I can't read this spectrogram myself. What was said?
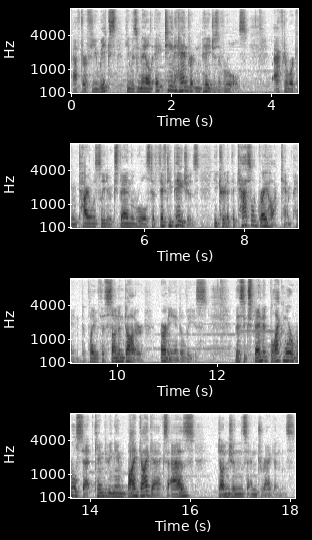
After a few weeks, he was mailed 18 handwritten pages of rules. After working tirelessly to expand the rules to 50 pages, he created the Castle Greyhawk campaign to play with his son and daughter, Ernie and Elise. This expanded Blackmoor rule set came to be named by Gygax as Dungeons and Dragons.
